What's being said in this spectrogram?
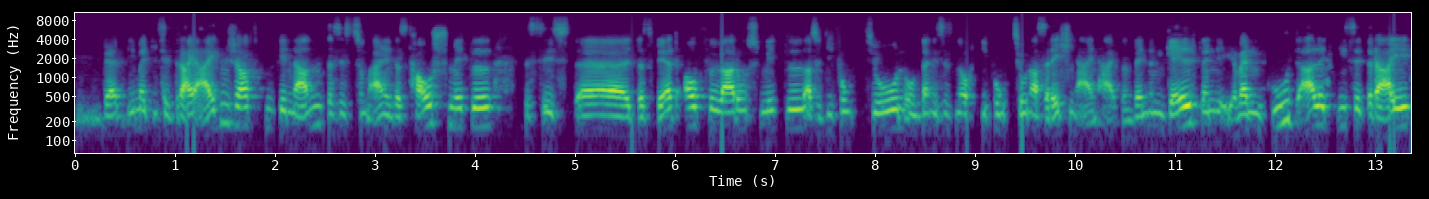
werden immer diese drei Eigenschaften genannt. Das ist zum einen das Tauschmittel, das ist äh, das Wertaufbewahrungsmittel, also die Funktion und dann ist es noch die Funktion als Recheneinheit. Und wenn ein Geld, wenn, wenn gut alle diese drei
